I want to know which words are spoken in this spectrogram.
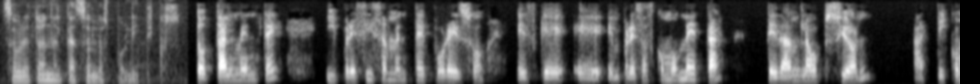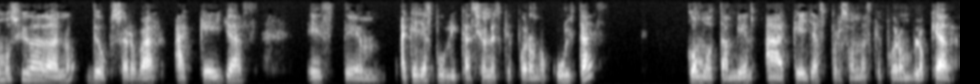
sobre todo en el caso de los políticos totalmente y precisamente por eso es que eh, empresas como Meta te dan la opción a ti como ciudadano de observar aquellas este, aquellas publicaciones que fueron ocultas como también a aquellas personas que fueron bloqueadas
